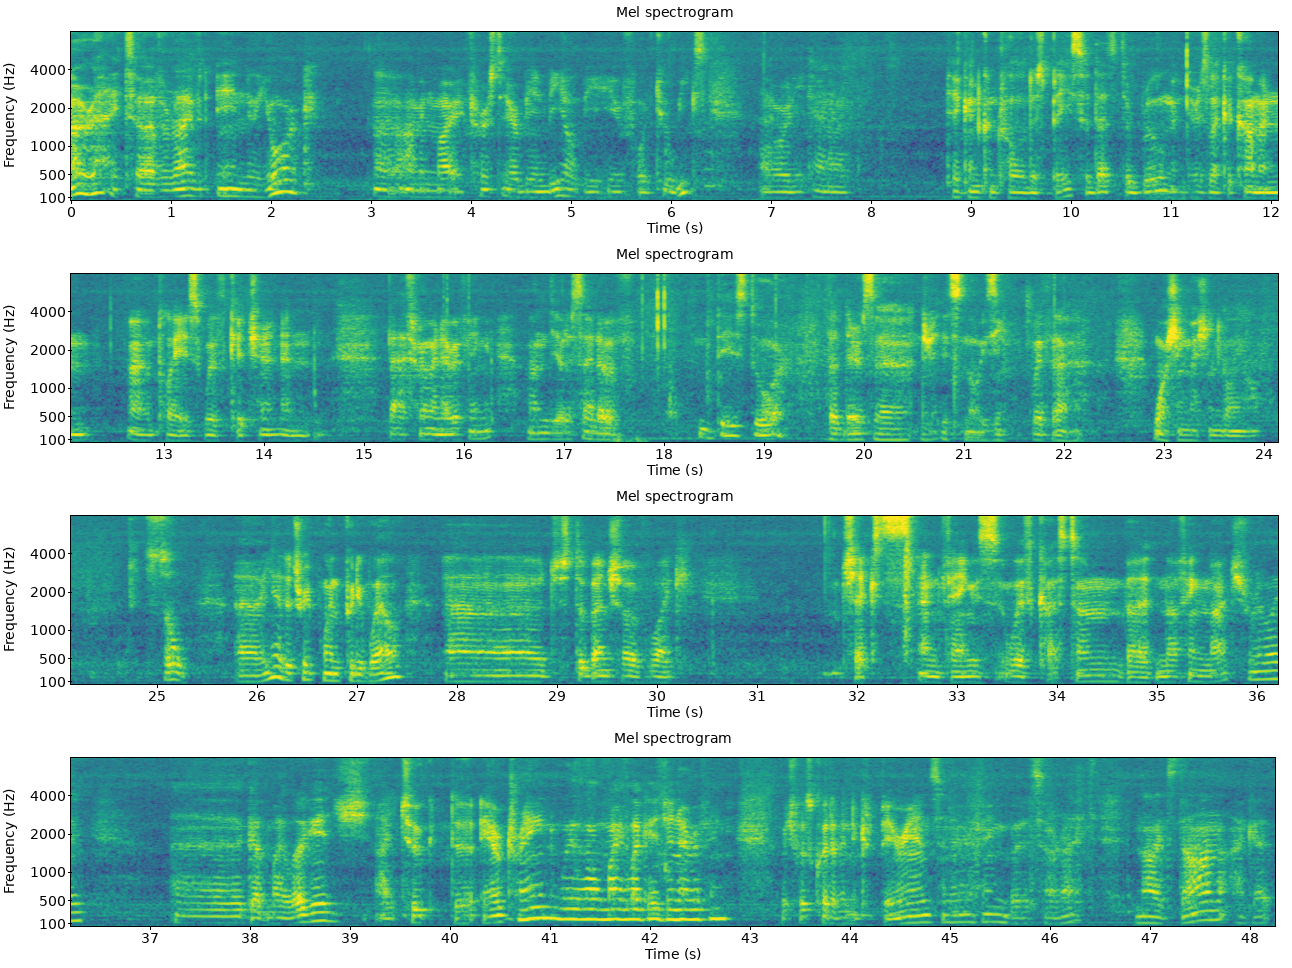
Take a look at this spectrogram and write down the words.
Alright, so I've arrived in New York. Uh, I'm in my first Airbnb. I'll be here for two weeks. I've already kind of taken control of the space. So that's the room, and there's like a common uh, place with kitchen and bathroom and everything. On the other side of this door, but there's a it's noisy with a washing machine going off. So, uh, yeah, the trip went pretty well. Uh, just a bunch of like checks and things with custom, but nothing much really. Uh, got my luggage. I took the air train with all my luggage and everything, which was quite of an experience and everything, but it's alright. Now it's done. I got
